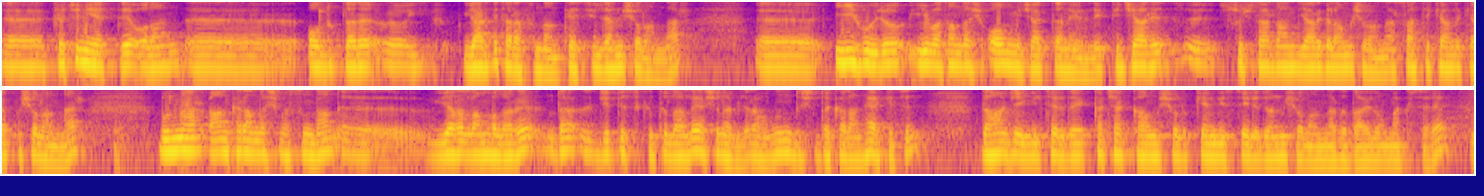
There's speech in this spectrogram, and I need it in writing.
e, kötü niyetli olan e, oldukları e, yargı tarafından tescillenmiş olanlar, e, iyi huylu, iyi vatandaş olmayacaklarına yönelik ticari e, suçlardan yargılanmış olanlar, sahtekarlık yapmış olanlar, bunlar Ankara Anlaşması'ndan e, yararlanmaları da ciddi sıkıntılarla yaşanabilir. Ama bunun dışında kalan herkesin daha önce İngiltere'de kaçak kalmış olup kendi isteğiyle dönmüş olanlar da dahil olmak üzere e,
